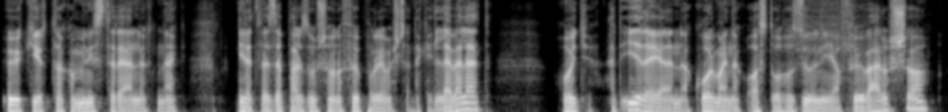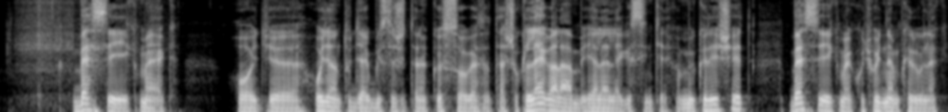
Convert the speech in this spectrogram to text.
ők írtak a miniszterelnöknek, illetve ezzel párhuzamosan a főpolgármesternek egy levelet, hogy hát ideje lenne a kormánynak asztalhoz ülnie a fővárossal, beszéljék meg, hogy hogyan tudják biztosítani a közszolgáltatások legalább jelenlegi szintjének a működését, beszéljék meg, hogy hogy nem kerülnek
